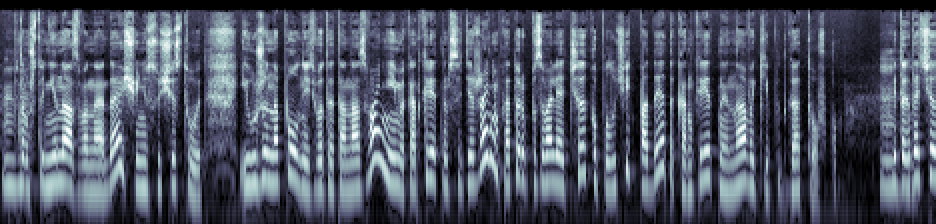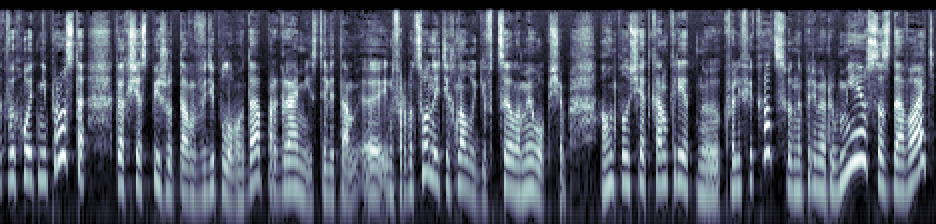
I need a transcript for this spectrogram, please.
Мгм. потому что неназванное, да, еще не существует, и уже наполнить вот это название ими конкретным содержанием, которое позволяет человеку получить под это конкретные навыки и подготовку. И тогда человек выходит не просто, как сейчас пишут там в дипломах, да, программист или там э, информационные технологии в целом и общем, а он получает конкретную квалификацию, например, умею создавать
